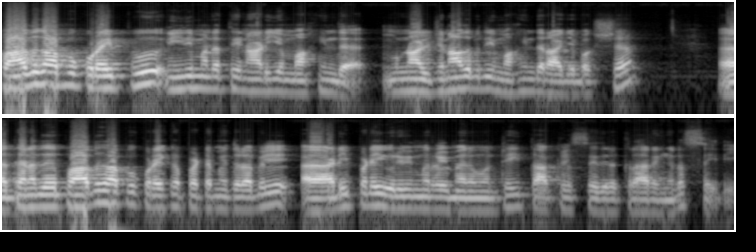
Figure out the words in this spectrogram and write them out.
பாதுகாப்பு குறைப்பு நீதிமன்றத்தை நாடிய மஹிந்த முன்னாள் ஜனாதிபதி மஹிந்த ராஜபக்ஷ தனது பாதுகாப்பு குறைக்கப்பட்டமை தொடர்பில் அஹ், அடிப்படை உரிமைமுறைகள் மனு ஒன்றை தாக்கல் செய்திருக்கிறார் என்கிற செய்தி.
